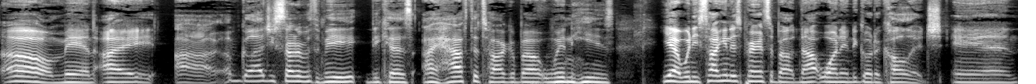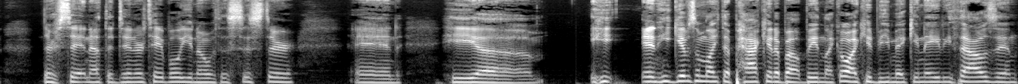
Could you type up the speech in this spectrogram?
Oh man, I uh, I'm glad you started with me because I have to talk about when he's yeah when he's talking to his parents about not wanting to go to college and they're sitting at the dinner table, you know, with his sister, and he um he and he gives him like the packet about being like, oh, I could be making eighty thousand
